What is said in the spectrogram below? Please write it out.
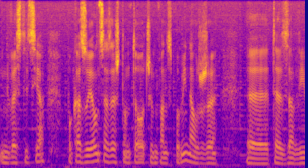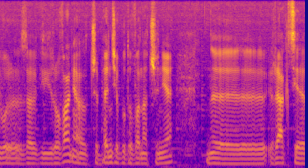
inwestycja, pokazująca zresztą to, o czym Pan wspominał, że e, te zawi- zawirowania, czy będzie budowana, czy nie, e, reakcje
